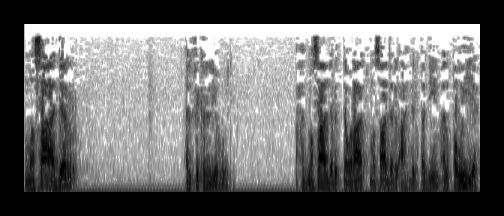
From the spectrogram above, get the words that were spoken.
مصادر الفكر اليهودي. أحد مصادر التوراة مصادر العهد القديم القوية.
